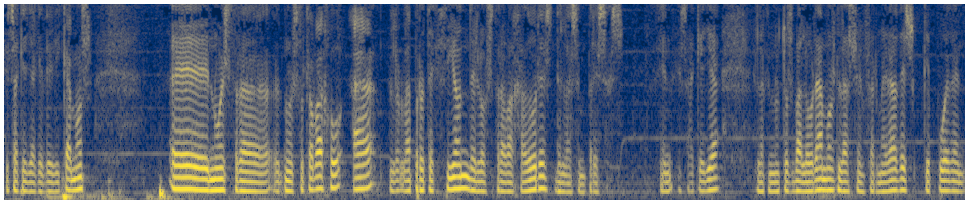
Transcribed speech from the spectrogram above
es aquella que dedicamos eh, nuestra, nuestro trabajo a la protección de los trabajadores de las empresas. Es aquella en la que nosotros valoramos las enfermedades que pueden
